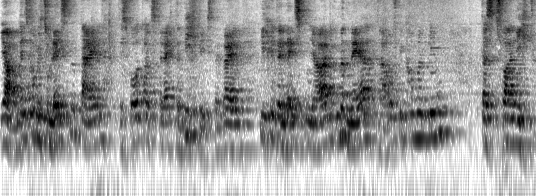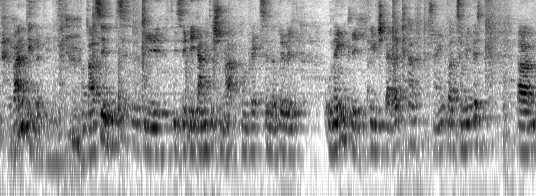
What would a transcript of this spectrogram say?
Ja, und jetzt komme ich zum letzten Teil des Vortrags, vielleicht der wichtigste, weil ich in den letzten Jahren immer mehr draufgekommen bin, dass zwar nicht quantitativ, und da sind die, diese gigantischen Machtkomplexe natürlich unendlich viel stärker, scheinbar zumindest, ähm,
